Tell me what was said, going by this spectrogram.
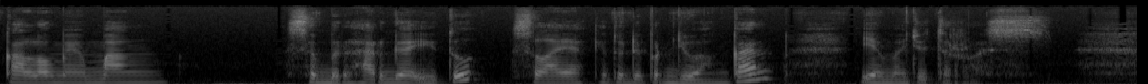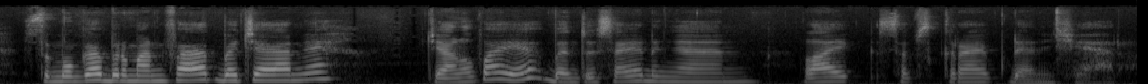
kalau memang seberharga itu, selayak itu diperjuangkan, ya maju terus. Semoga bermanfaat bacaannya. Jangan lupa ya bantu saya dengan like, subscribe, dan share.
